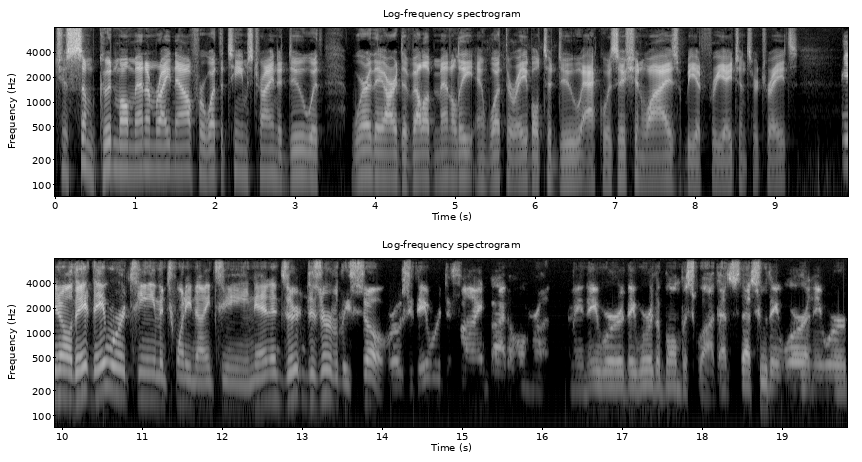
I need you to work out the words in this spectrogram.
just some good momentum right now for what the team's trying to do with where they are developmentally and what they're able to do acquisition wise, be it free agents or trades? You know, they, they were a team in 2019, and deservedly so, Rosie. They were defined by the home run. I mean, they were they were the Bomba squad. That's that's who they were, and they were,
